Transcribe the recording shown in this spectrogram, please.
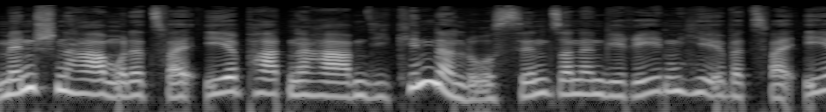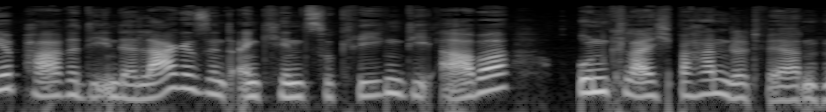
Menschen haben oder zwei Ehepartner haben, die kinderlos sind, sondern wir reden hier über zwei Ehepaare, die in der Lage sind, ein Kind zu kriegen, die aber ungleich behandelt werden.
